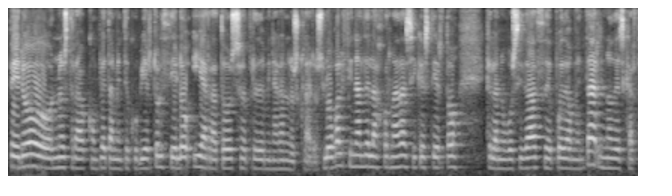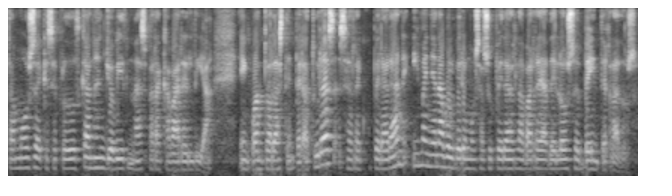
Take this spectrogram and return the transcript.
pero no estará completamente cubierto el cielo y a ratos predominarán los claros. Luego al final de la jornada sí que es cierto que la nubosidad puede aumentar no descartamos que se produzcan lloviznas para acabar el día. En cuanto a las temperaturas, se recuperarán y mañana volveremos a superar la barrera de los 20 grados.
